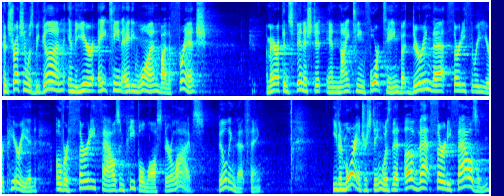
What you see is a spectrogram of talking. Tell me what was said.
Construction was begun in the year 1881 by the French Americans finished it in 1914, but during that 33 year period, over 30,000 people lost their lives building that thing. Even more interesting was that of that 30,000,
